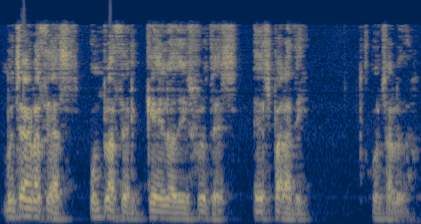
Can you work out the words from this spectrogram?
Muchas gracias, un placer que lo disfrutes, es para ti. Un saludo.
